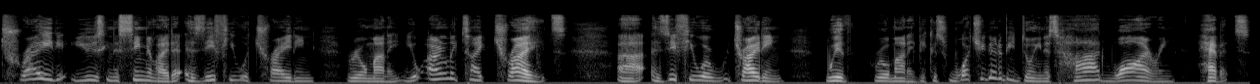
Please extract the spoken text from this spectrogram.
trade using the simulator as if you were trading real money. You only take trades uh, as if you were trading with real money because what you're going to be doing is hardwiring habits.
